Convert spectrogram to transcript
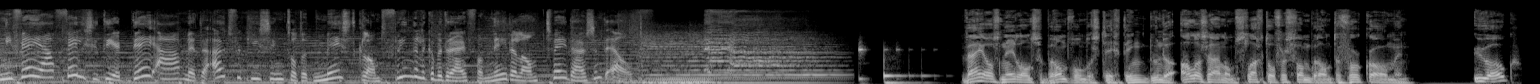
Nivea feliciteert DA met de uitverkiezing tot het meest klantvriendelijke bedrijf van Nederland 2011. Wij als Nederlandse Brandwondenstichting doen er alles aan om slachtoffers van brand te voorkomen. U ook?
